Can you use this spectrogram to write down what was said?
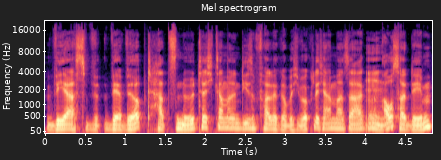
wer wirbt, hat's nötig, kann man in diesem Falle, glaube ich, wirklich einmal sagen. Mhm. Außerdem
